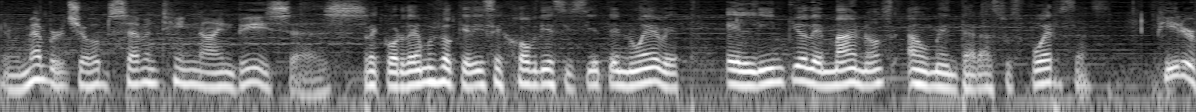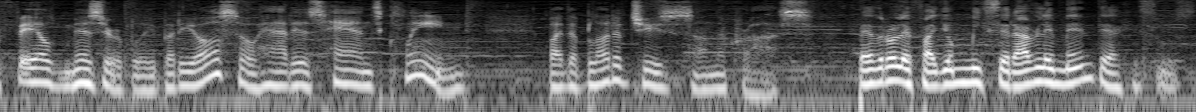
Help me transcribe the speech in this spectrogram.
And remember, Job 17:9b says, Recordemos lo que dice Job 17:9, el limpio de manos aumentará sus fuerzas. Peter failed miserably, but he also had his hands cleaned by the blood of Jesus on the cross. Pedro le falló miserablemente a Jesús,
